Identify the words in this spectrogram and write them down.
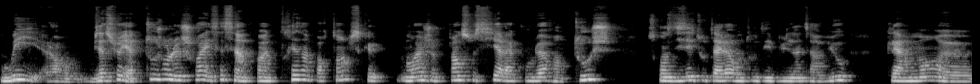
Oui, alors bien sûr, il y a toujours le choix et ça c'est un point très important puisque moi je pense aussi à la couleur en touche. Ce qu'on se disait tout à l'heure au tout début de l'interview, clairement, euh,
